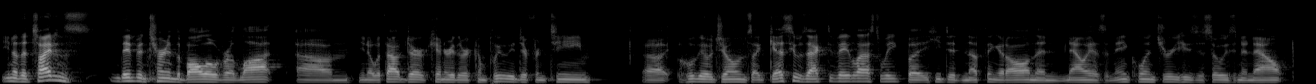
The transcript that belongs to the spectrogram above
You know, the Titans, they've been turning the ball over a lot. Um, you know, without Derrick Henry, they're a completely different team. Uh, Julio Jones, I guess he was activated last week, but he did nothing at all. And then now he has an ankle injury. He's just always in and out.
